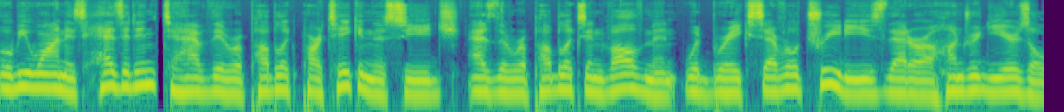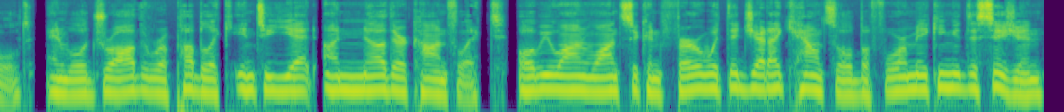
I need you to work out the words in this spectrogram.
Obi-Wan is hesitant to have the Republic partake in the siege, as the Republic's involvement would break several treaties that are a hundred years old, and will draw the Republic into yet another conflict. Obi-Wan wants to confer with the Jedi Council before making a decision,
